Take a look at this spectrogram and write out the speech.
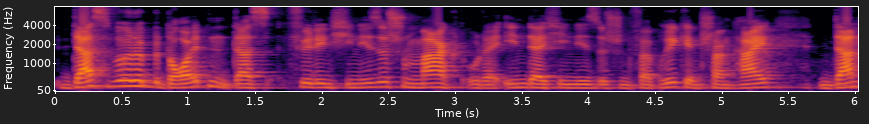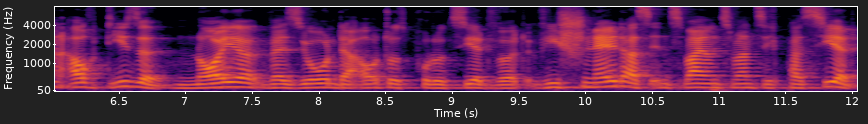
Das würde bedeuten, dass für den chinesischen Markt oder in der chinesischen Fabrik in Shanghai dann auch diese neue Version der Autos produziert wird. Wie schnell das in 2022 passiert,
